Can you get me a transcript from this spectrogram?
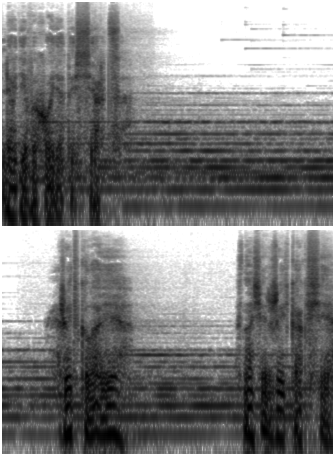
люди выходят из сердца. Жить в голове значит жить как все.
